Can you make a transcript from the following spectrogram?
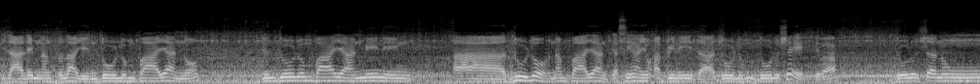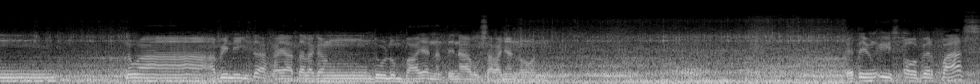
ilalim ng tulay, yung dulong bayan, no? Yung dulong bayan, meaning ah, dulo ng bayan. Kasi nga yung Avenida, dulong, dulo siya eh, di ba? Dulo siya nung nung ah, Avenida, kaya talagang dulong bayan ang tinawag sa kanya noon. Ito yung East Overpass.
